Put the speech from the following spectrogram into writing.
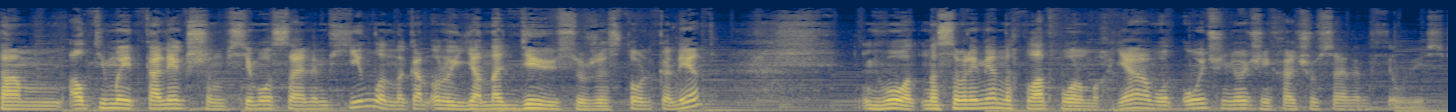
там Ultimate Collection всего Silent Hill, на который я надеюсь уже столько лет. Вот, на современных платформах. Я вот очень-очень хочу Silent Hill весь.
